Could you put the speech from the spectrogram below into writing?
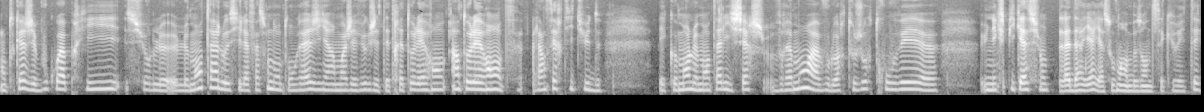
En tout cas j'ai beaucoup appris sur le, mental aussi, la façon dont on réagit. Hein. Moi j'ai vu que j'étais très tolérante, intolérante à l'incertitude et comment le mental il cherche vraiment à vouloir toujours trouver euh, une explication. Là derrière il y a souvent un besoin de sécurité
